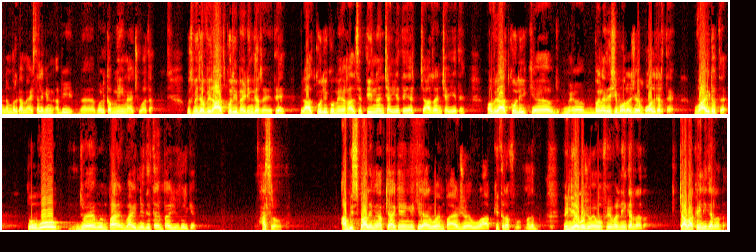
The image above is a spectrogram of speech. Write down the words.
नंबर का मैच था, लेकिन अभी वर्ल्ड कप में ही मैच हुआ था। उसमें जब विराट कोहली बैटिंग कर रहे थे, विराट कोहली को मेरे ख्याल से तीन रन चाहिए थे या चार रन चाहिए थे और विराट कोहली बांग्लादेशी बॉलर जो है बॉल करते हैं वाइट होता है। तो वो जो है, वो एम्पायर वाइट नहीं देता एम्पायर यूँ करके हंस रहा होता है। अब इस बारे में आप क्या कहेंगे कि यार, वो एम्पायर जो है, वो आपकी तरफ़ मतलब इंडिया को जो है, वो फेवर नहीं कर रहा था। क्या वाकई नहीं कर रहा था?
